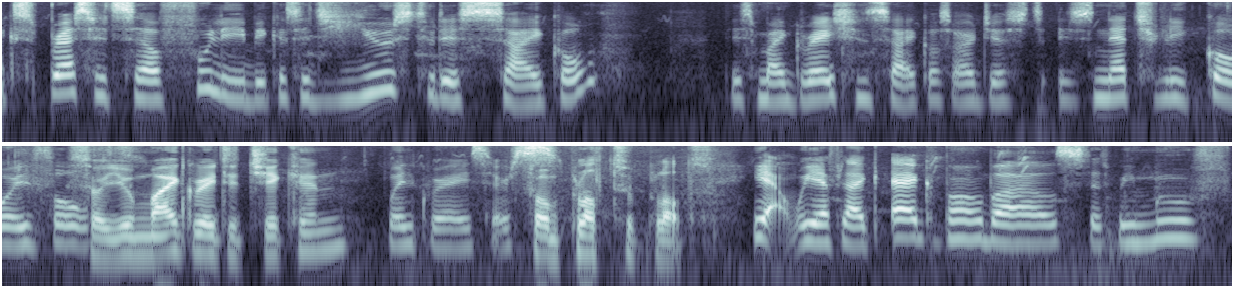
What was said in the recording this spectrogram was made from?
express itself fully because it's used to this cycle these migration cycles are just is naturally co-evolved. So you migrate a chicken with grazers from plot to plot. Yeah, we have like egg mobiles that we move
